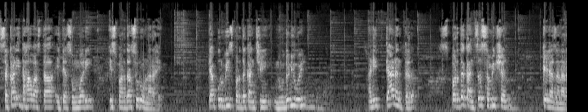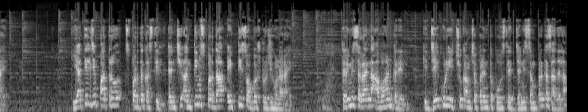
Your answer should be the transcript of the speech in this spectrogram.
सकाळी दहा वाजता येत्या सोमवारी ही स्पर्धा सुरू होणार आहे. त्यापूर्वी स्पर्धकांची नोंदणी होईल आणि त्यानंतर स्पर्धकांचं समीक्षण केल्या जाणार आहे. यातील जे पात्र स्पर्धक असतील त्यांची अंतिम स्पर्धा एकतीस ऑगस्ट रोजी होणार आहे. तरी मी सगळ्यांना आवाहन करेल की जे कोणी इच्छुक आमच्यापर्यंत पोहोचलेत ज्यांनी संपर्क साधला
